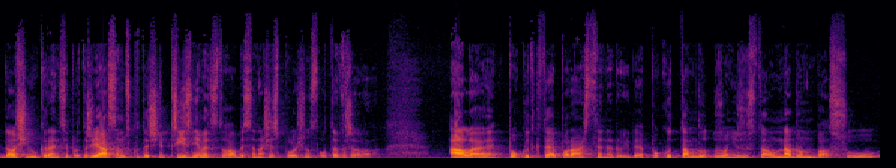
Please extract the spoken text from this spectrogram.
další Ukrajinci, protože já jsem skutečně příznivec toho, aby se naše společnost otevřela. Ale pokud k té porážce nedojde, pokud tam oni zůstanou na Donbasu,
